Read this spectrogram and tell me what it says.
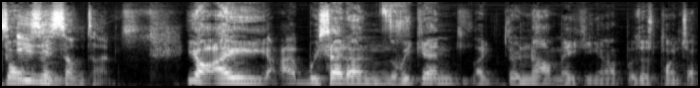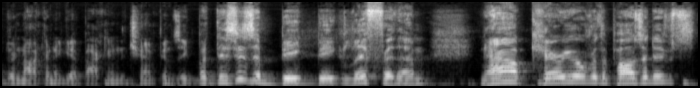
don't easy think sometimes. You know, I, I we said on the weekend like they're not making up with those points up. They're not going to get back in the Champions League. But this is a big, big lift for them. Now carry over the positives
